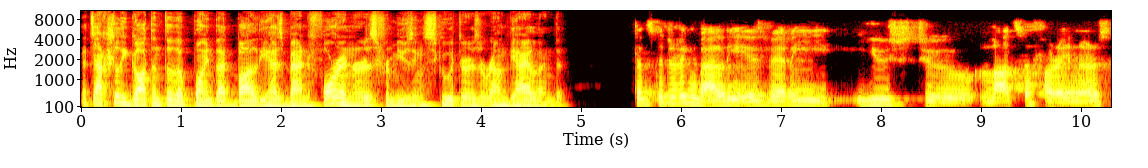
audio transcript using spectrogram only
It's actually gotten to the point that Bali has banned foreigners from using scooters around the island. Considering Bali is very used to lots of foreigners,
